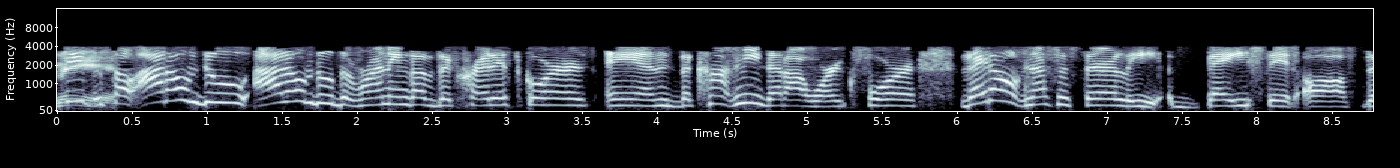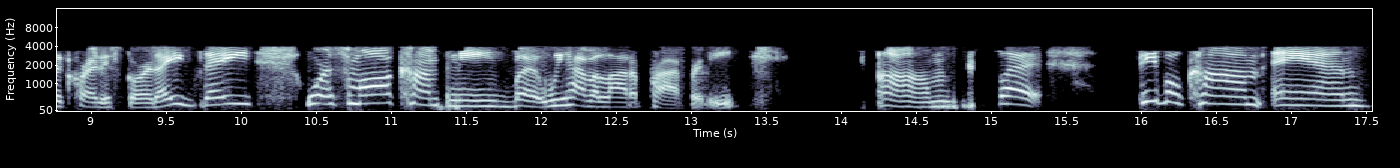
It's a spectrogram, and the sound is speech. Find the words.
Man. so I don't do I don't do the running of the credit scores, and the company that I work for, they don't necessarily base it off the credit score. They they we're a small company, but we have a lot of property. Um, but people come and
